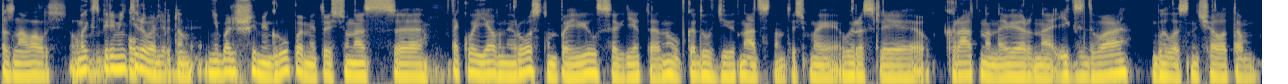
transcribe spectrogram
познавалось. Мы экспериментировали небольшими группами, то есть у нас э, такой явный рост, он появился где-то, ну, в году в 19 то есть мы выросли кратно, наверное, x2, было сначала там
